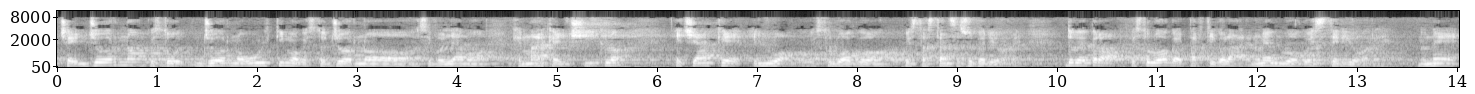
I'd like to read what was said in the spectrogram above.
c'è il giorno, questo giorno ultimo, questo giorno se vogliamo che marca il ciclo e c'è anche il luogo, questo luogo, questa stanza superiore dove però questo luogo è particolare, non è un luogo esteriore, non è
